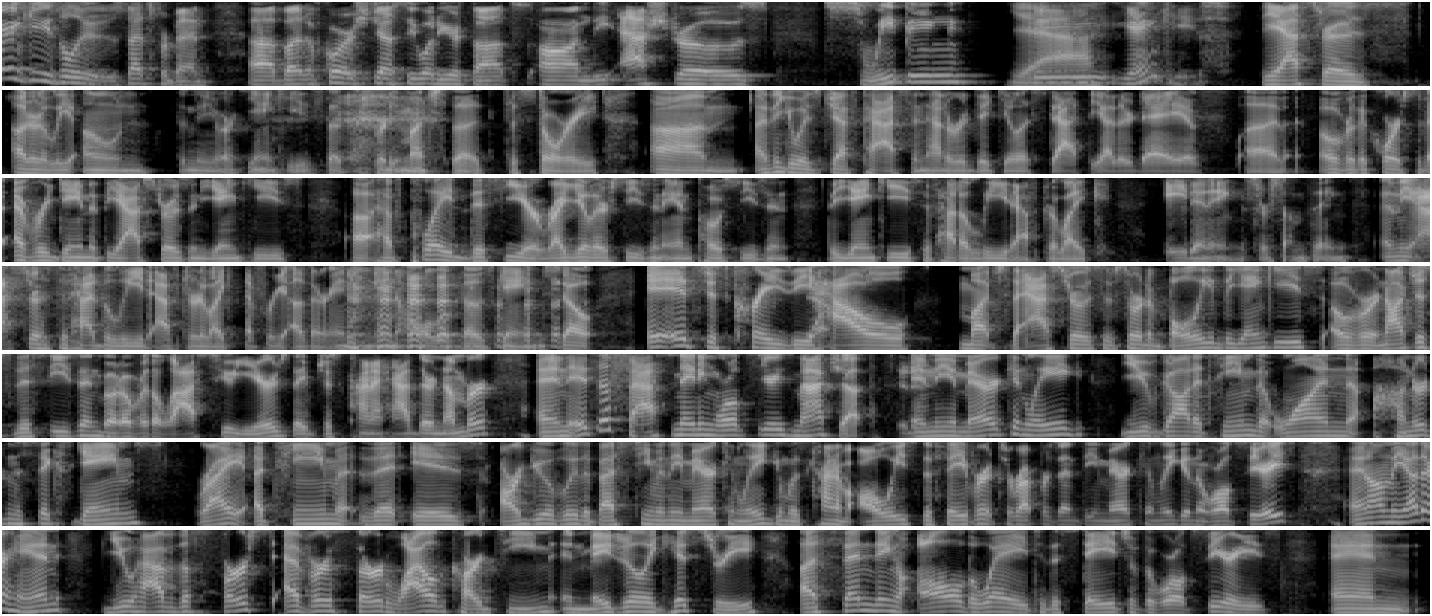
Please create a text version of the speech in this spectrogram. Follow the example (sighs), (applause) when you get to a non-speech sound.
Yankees lose. That's for Ben. Uh, but of course, Jesse, what are your thoughts on the Astros sweeping Yeah. the Yankees? The Astros utterly own the New York Yankees. (laughs) That's pretty much the the story. Um, I think it was Jeff Passan had a ridiculous stat the other day of uh, over the course of every game that the Astros and Yankees uh, have played this year, regular season and postseason, the Yankees have had a lead after like eight innings or something, and the Astros have had the lead after like every other inning in all of those games. So (laughs) it, it's just crazy how much the Astros have sort of bullied the Yankees over not just this season, but over the last few years. They've just kind of had their number. And it's a fascinating World Series matchup. It In is. the American League, you've got a team that won 106 games, right? A team that is arguably the best team in the American League and was kind of always the favorite to represent the American League in the World Series. And on the other hand, you have the first ever third wild card team in Major League history ascending all the way to the stage of the World Series. And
